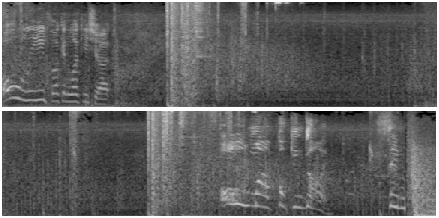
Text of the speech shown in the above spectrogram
Holy fucking lucky shot. Oh my fucking god! Save me.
